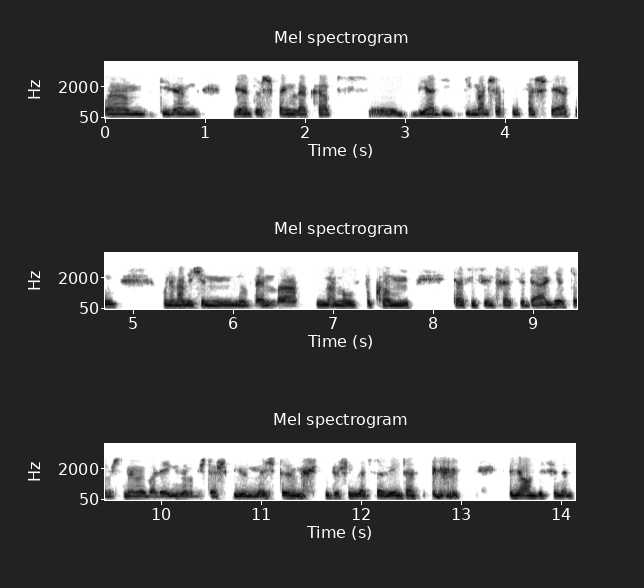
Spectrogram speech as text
ähm, die dann während des Spengler Cups äh, ja die, die Mannschaften verstärken. Und dann habe ich im November einen Anruf bekommen, dass es Interesse da gibt, ob ich mir mal überlegen soll, ob ich da spielen möchte. Wie du schon selbst erwähnt hast, ich bin ja auch ein bisschen ein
